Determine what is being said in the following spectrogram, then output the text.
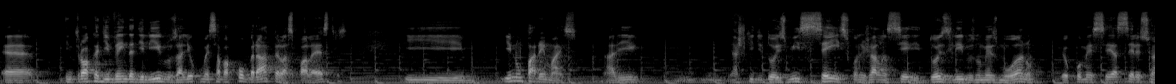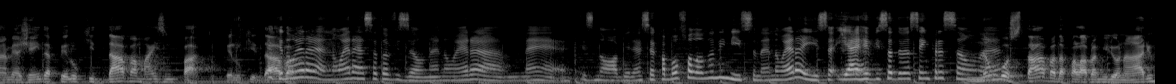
É, em troca de venda de livros, ali eu começava a cobrar pelas palestras e, e não parei mais. Ali acho que de 2006, quando eu já lancei dois livros no mesmo ano, eu comecei a selecionar minha agenda pelo que dava mais impacto, pelo que dava. Porque não era, não era essa a tua visão, né? Não era, né, snob, né? Você acabou falando no início, né? Não era isso. E a revista deu essa impressão, não né? Não gostava da palavra milionário,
